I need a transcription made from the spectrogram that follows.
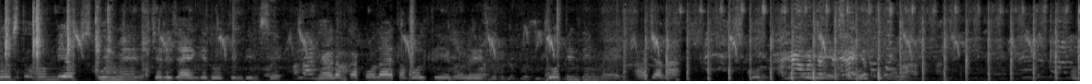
दोस्तों, हम भी अब स्कूल में चले जाएँगे दो तीन दिन से। मैडम का कॉल आया था, बोलती है, बोले, दो तीन दिन में आ जाना, स्कूल अब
